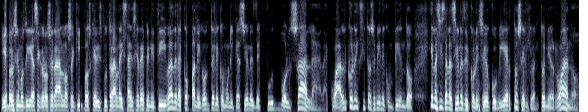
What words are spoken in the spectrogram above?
Y en próximos días se conocerán los equipos que disputarán la instancia definitiva de la Copa Legón Telecomunicaciones de Fútbol Sala, la cual con éxito se viene cumpliendo en las instalaciones del Coliseo Cubierto Sergio Antonio Ruano,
